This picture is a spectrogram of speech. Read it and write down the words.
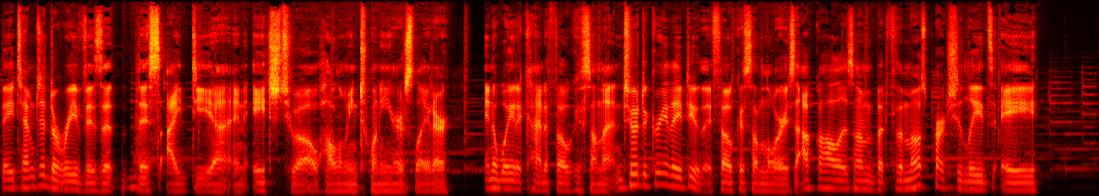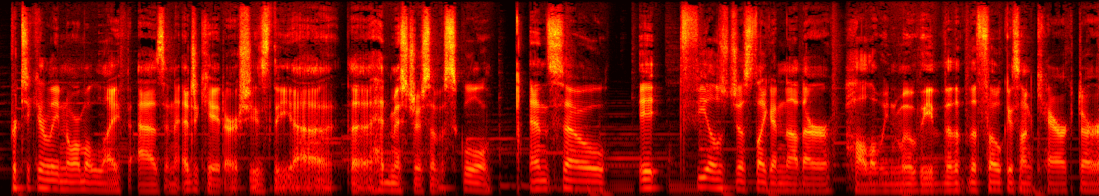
They attempted to revisit this idea in H2O Halloween 20 years later in a way to kind of focus on that. And to a degree, they do. They focus on Laurie's alcoholism, but for the most part, she leads a particularly normal life as an educator. She's the uh, the headmistress of a school, and so it feels just like another Halloween movie. The the focus on character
